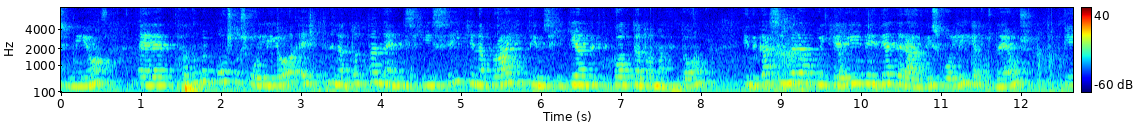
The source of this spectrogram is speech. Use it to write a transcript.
σημείο ε, θα δούμε πώς το σχολείο έχει τη δυνατότητα να ενισχύσει και να προάγει την ψυχική ανθεκτικότητα των μαθητών, ειδικά σήμερα που η καιρή είναι ιδιαίτερα δύσκολη για τους νέους, η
